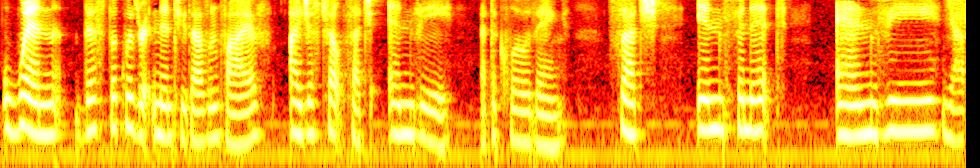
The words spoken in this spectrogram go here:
when this book was written in 2005, I just felt such envy at the clothing, such infinite envy Yep.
